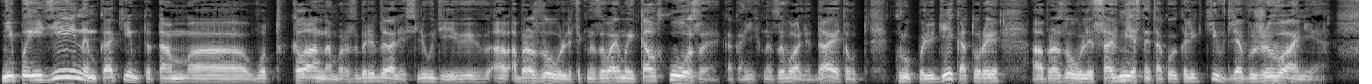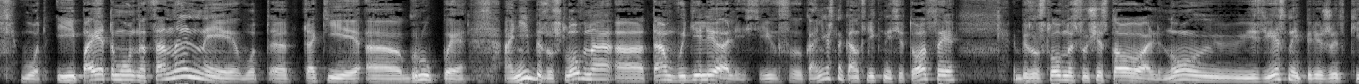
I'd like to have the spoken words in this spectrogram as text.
Не по идейным каким-то там э, вот кланам разбредались люди, образовывали так называемые колхозы, как они их называли, да, это вот группа людей, которые образовывали совместный такой коллектив для выживания. Вот. И поэтому национальные вот э, такие э, группы, они, безусловно, э, там выделялись. И, конечно, конфликтные ситуации безусловно, существовали. Но известные пережитки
